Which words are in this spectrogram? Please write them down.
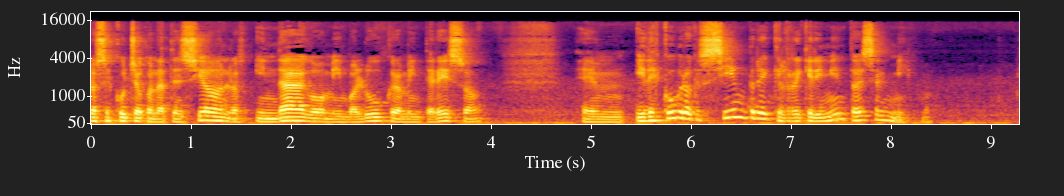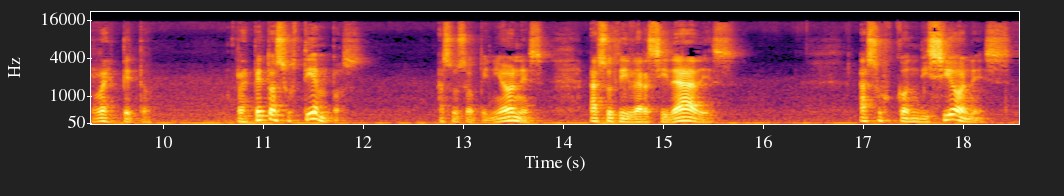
Los escucho con atención, los indago, me involucro, me intereso em, y descubro que siempre que el requerimiento es el mismo. Respeto. Respeto a sus tiempos, a sus opiniones, a sus diversidades, a sus condiciones.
